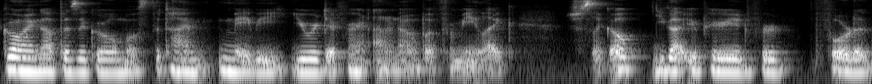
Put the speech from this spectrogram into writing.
growing up as a girl, most of the time, maybe you were different. I don't know. But for me, like, just like, oh, you got your period for four to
